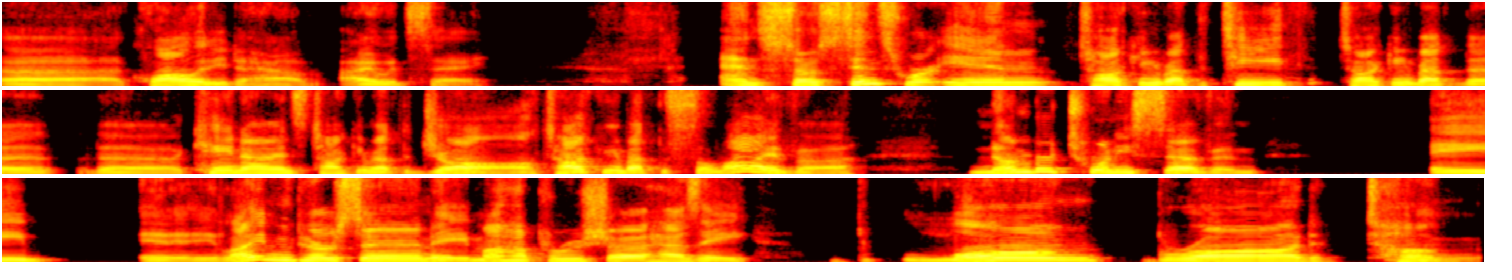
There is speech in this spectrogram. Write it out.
uh, quality to have, I would say. And so, since we're in talking about the teeth, talking about the the canines, talking about the jaw, talking about the saliva, number twenty seven, a a enlightened person, a Mahapurusha has a long, broad tongue.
